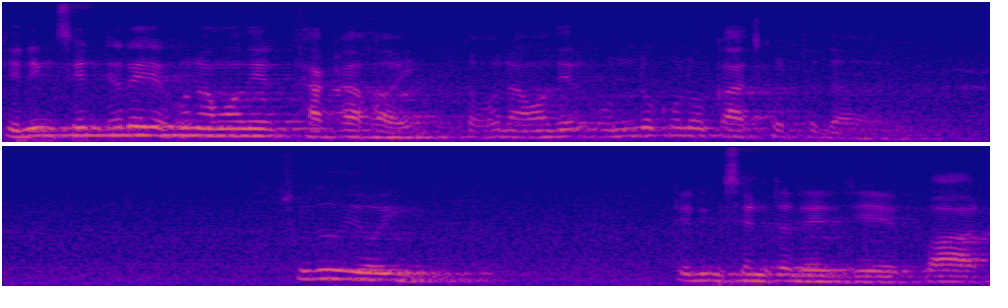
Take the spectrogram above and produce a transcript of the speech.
ট্রেনিং সেন্টারে যখন আমাদের থাকা হয়, তখন আমাদের অন্য কোনো কাজ করতে দেওয়া হয় শুধু ওই ট্রেনিং সেন্টারের যে পাঠ,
